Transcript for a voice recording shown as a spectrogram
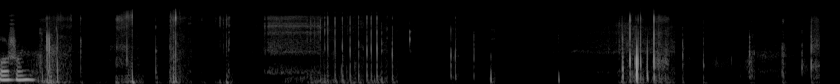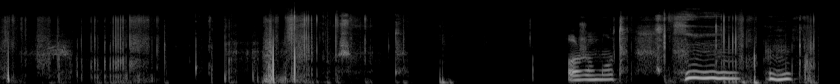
можем. Можем мод.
